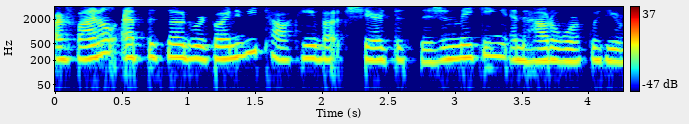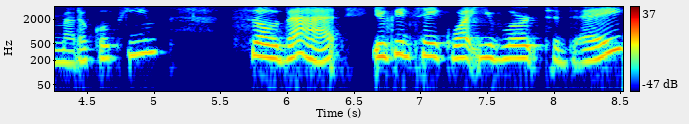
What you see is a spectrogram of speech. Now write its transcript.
our final episode we're going to be talking about shared decision making and how to work with your medical team so that you can take what you've learned today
